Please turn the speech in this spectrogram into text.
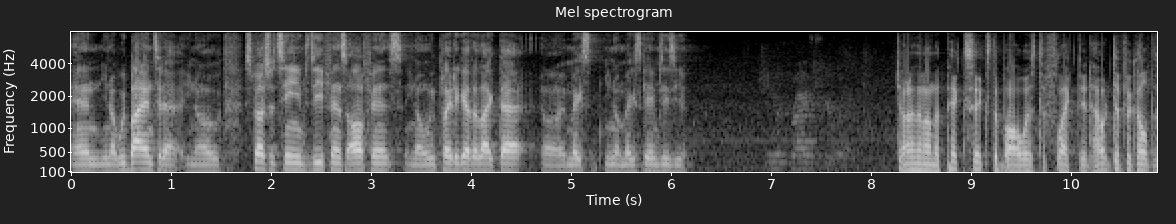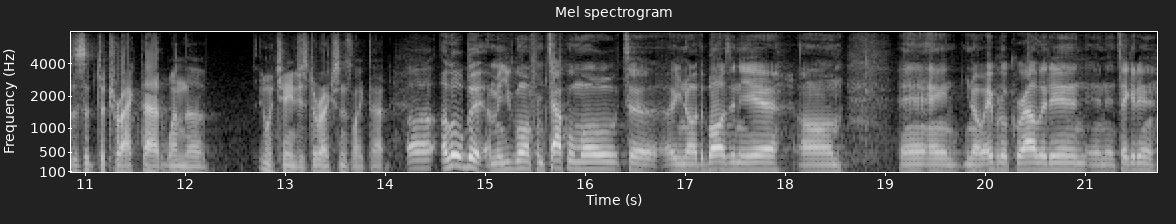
and you know, we buy into that. You know, special teams, defense, offense. You know, we play together like that. Uh, it makes you know makes games easier. Jonathan, on the pick six, the ball was deflected. How difficult is it to track that when the you know, it changes directions like that? Uh, a little bit. I mean, you're going from tackle mode to uh, you know the ball's in the air, um, and, and you know able to corral it in and then take it in.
